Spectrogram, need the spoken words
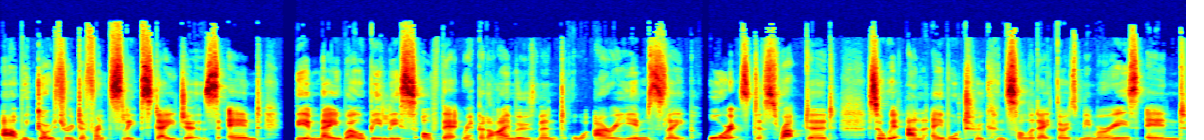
uh, we go through different sleep stages. And there may well be less of that rapid eye movement or REM sleep, or it's disrupted, so we're unable to consolidate those memories and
